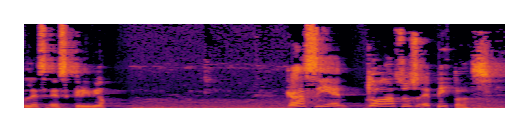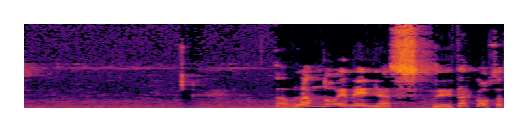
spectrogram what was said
les escribió, casi en todas sus epístolas, hablando en ellas de estas cosas,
